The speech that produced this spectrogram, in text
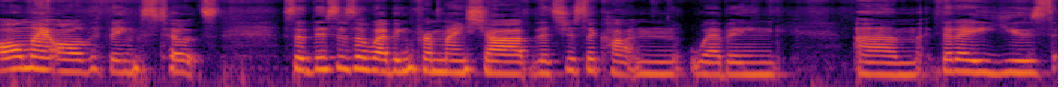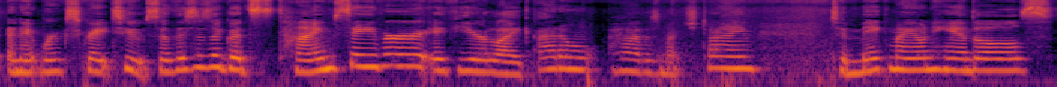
all my all the things totes. So this is a webbing from my shop. That's just a cotton webbing um, that I use and it works great too. So this is a good time saver if you're like, I don't have as much time to make my own handles.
